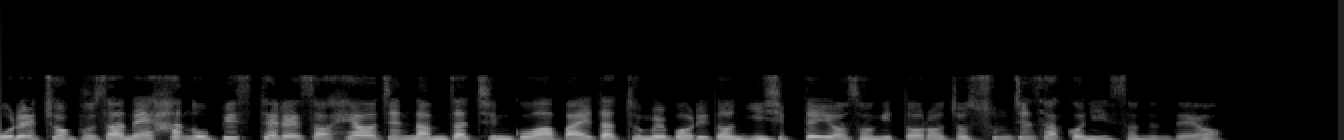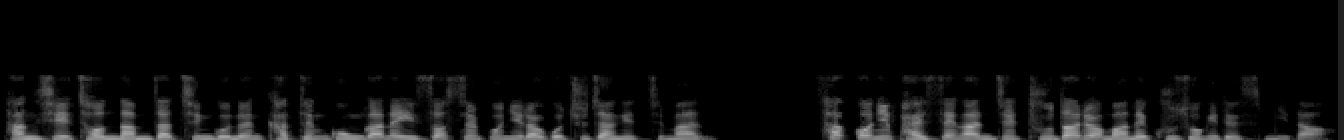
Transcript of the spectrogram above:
올해 초 부산의 한 오피스텔에서 헤어진 남자친구와 말다툼을 벌이던 20대 여성이 떨어져 숨진 사건이 있었는데요. 당시 전 남자친구는 같은 공간에 있었을 뿐이라고 주장했지만 사건이 발생한 지 두 달여 만에 구속이 됐습니다.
